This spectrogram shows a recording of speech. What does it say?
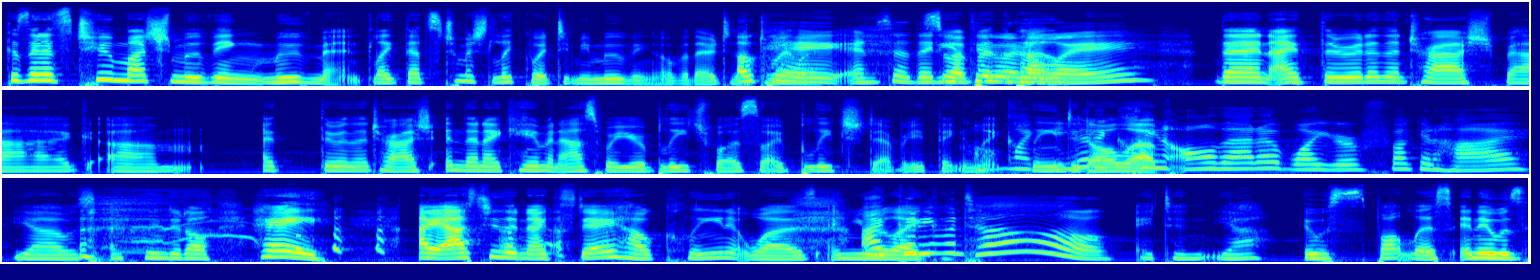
Because then it's too much moving movement. Like that's too much liquid to be moving over there to the toilet. Okay, and so then So you I threw the it pal- away. Then I threw it in the trash bag. Um, I threw in the trash, and then I came and asked where your bleach was. So I bleached everything and like oh my, cleaned it all up. clean all that up while you're fucking high. yeah, I was. I cleaned it all. hey, I asked you the next day how clean it was, and you I were like, I couldn't even tell. "It didn't." Yeah, it was spotless, and it was.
